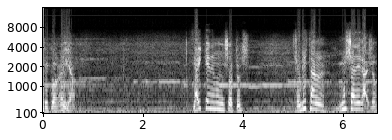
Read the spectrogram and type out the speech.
que corría. Y ahí tenemos nosotros que en esta misa de gallo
